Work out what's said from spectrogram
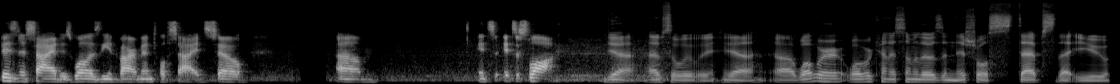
business side as well as the environmental side. So um, it's it's a slog. Yeah, absolutely. Yeah. Uh, what were what were kind of some of those initial steps that you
